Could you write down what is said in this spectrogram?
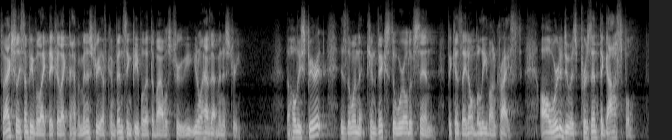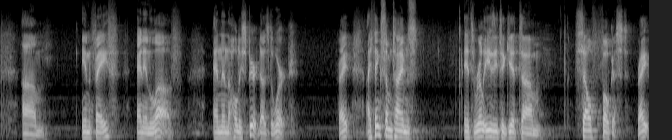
So actually, some people like they feel like they have a ministry of convincing people that the Bible's true. You don't have that ministry. The Holy Spirit is the one that convicts the world of sin because they don't believe on Christ. All we're to do is present the gospel um, in faith and in love, and then the Holy Spirit does the work. Right? I think sometimes it's real easy to get um, self focused, right?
